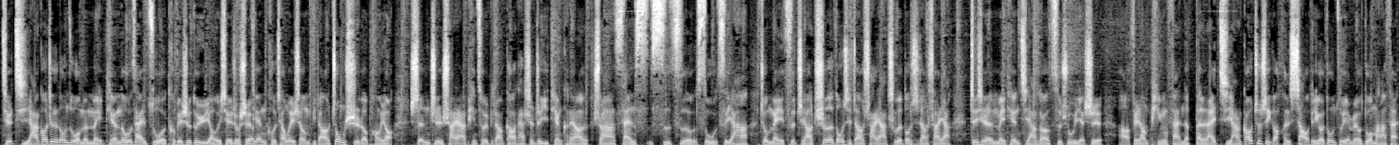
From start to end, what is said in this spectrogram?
其实挤牙膏这个动作我们每天都在做，特别是对于有一些就是健口腔卫生比较重视的朋友，甚至刷牙频次会比较高，他甚至一天可能要刷三四四次、四五次牙，就每一次只要吃了东西就要刷牙，吃了东西就要刷牙。这些人每天挤牙膏次数也是啊非常频繁的。本来挤牙膏就是一个很小的一个动作，也没有多麻烦，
